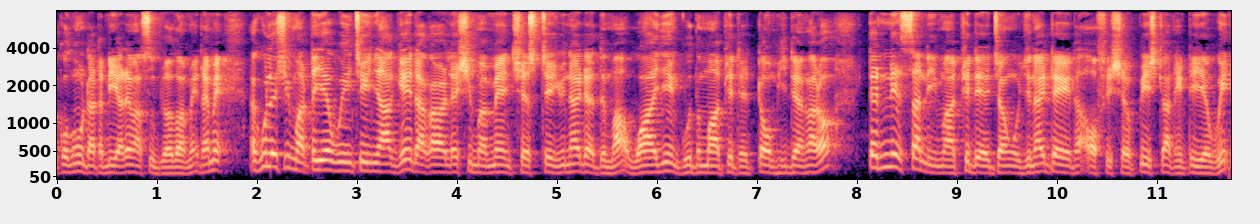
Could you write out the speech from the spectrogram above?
အကုန်လုံးဒါတနေရာထဲမှာစုပြောသွားမယ်ဒါပေမဲ့အခုလက်ရှိမှာတရားဝင်ကြေညာခဲ့တာကတော့လက်ရှိမှာ Manchester United အသင်းမှာဝါရင်ဂူသမားဖြစ်တဲ့ Tom Heaton ကတော့ တနစ်ဆက်နေမှာဖြစ်တဲ့အကြောင်းကို United ရဲ့ official page ကနေတရားဝင်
